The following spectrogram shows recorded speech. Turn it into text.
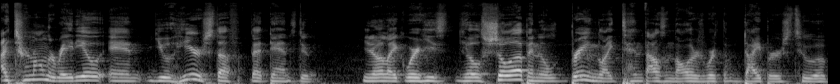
I turn on the radio and you'll hear stuff that Dan's doing. You know, like where he's he'll show up and he'll bring like ten thousand dollars worth of diapers to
